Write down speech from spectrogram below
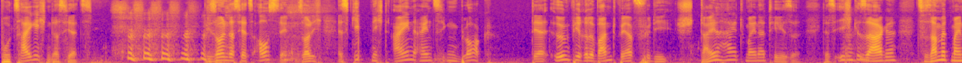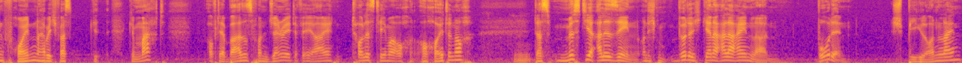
wo zeige ich denn das jetzt? Wie soll denn das jetzt aussehen? Soll ich, es gibt nicht einen einzigen Blog, der irgendwie relevant wäre für die Steilheit meiner These. Dass ich mhm. sage, zusammen mit meinen Freunden habe ich was ge gemacht, auf der Basis von Generative AI, tolles Thema auch, auch heute noch. Mhm. Das müsst ihr alle sehen und ich würde euch gerne alle einladen. Wo denn? Spiegel Online?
